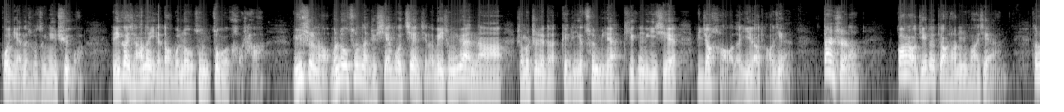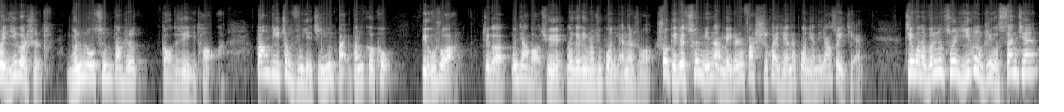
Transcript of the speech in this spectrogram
过年的时候曾经去过。李克强呢也到文楼村做过考察。于是呢，文楼村呢就先后建起了卫生院呐，什么之类的，给这些村民啊提供一些比较好的医疗条件。但是呢，高耀杰的调查中发现，他说一个是文楼村当时搞的这一套啊，当地政府也进行百般克扣。比如说啊，这个温家宝去那个地方去过年的时候，说给这村民呢每个人发十块钱的过年的压岁钱，结果呢文楼村一共只有三千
